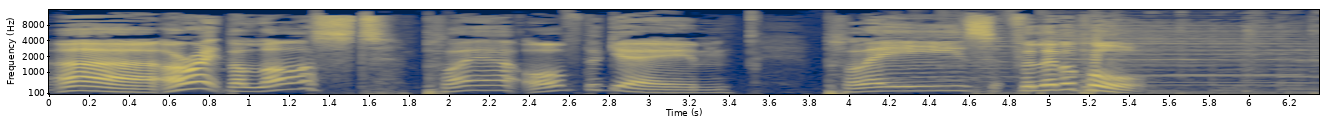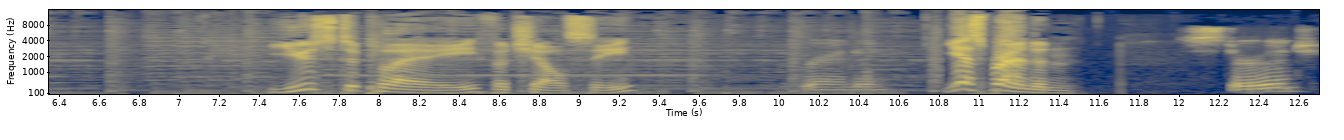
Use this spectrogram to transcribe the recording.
Uh, all right. The last player of the game plays for Liverpool. Used to play for Chelsea. Brandon Yes, Brandon. Sturridge.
